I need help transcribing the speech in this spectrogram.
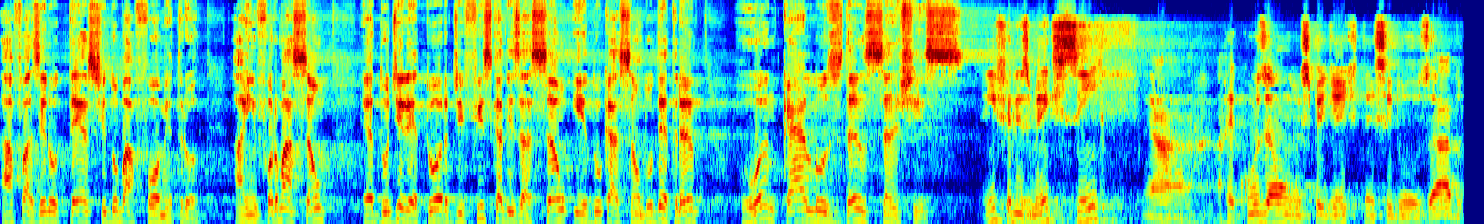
a fazer o teste do bafômetro. A informação é do diretor de Fiscalização e Educação do Detran, Juan Carlos Dan Sanches. Infelizmente, sim, a, a recusa é um expediente que tem sido usado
